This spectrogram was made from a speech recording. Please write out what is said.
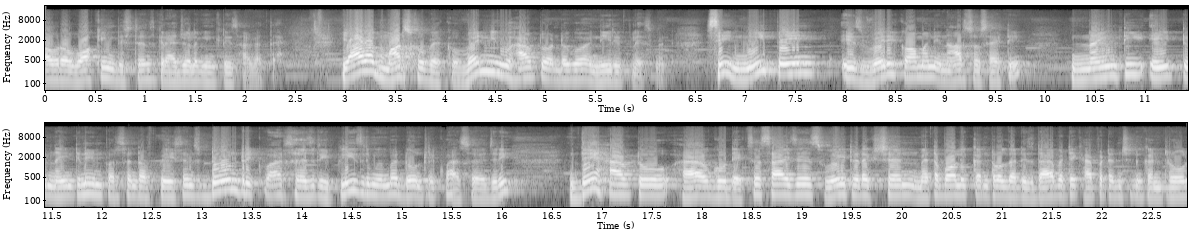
ಅವರ ವಾಕಿಂಗ್ ಡಿಸ್ಟೆನ್ಸ್ ಗ್ರ್ಯಾಜುವಲಾಗಿ ಇನ್ಕ್ರೀಸ್ ಆಗುತ್ತೆ. ಯಾವಾಗ ಮಾಡಿಸ್ಕೋಬೇಕು? When you have to undergo knee replacement see knee pain is very common in our society 98 to 99 percent of patients don't require surgery please remember don't require surgery. They have to have good exercises, weight reduction, metabolic control, that is diabetic hypertension control,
